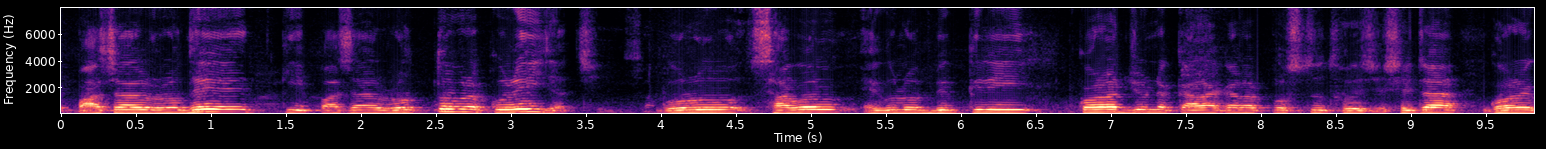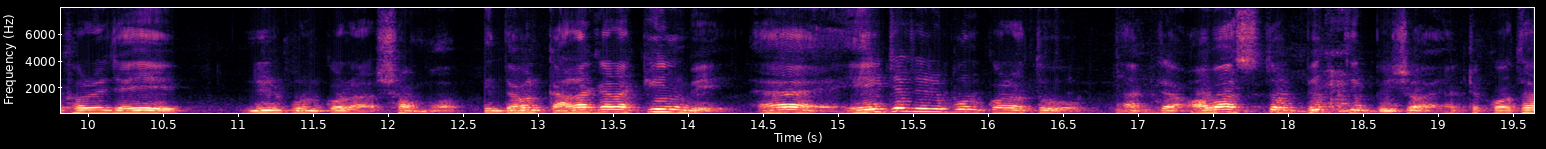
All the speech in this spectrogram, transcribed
পাচার রোধে কি? পাচার রোধ তো আমরা করেই যাচ্ছি। গরু, ছাগল এগুলো বিক্রি করার জন্য কারা কারা প্রস্তুত হয়েছে সেটা ঘরে ঘরে যেয়ে নিরূপণ করা সম্ভব। কিন্তু এখন কারা কারা কিনবে? হ্যাঁ এইটা নিরূপণ করা তো একটা অবাস্তব ভিত্তিক বিষয়। একটা কথা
